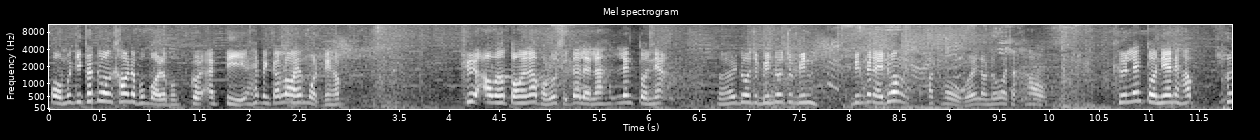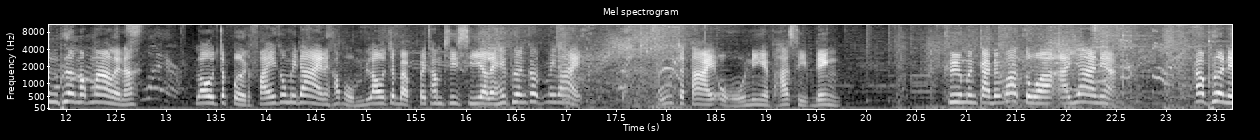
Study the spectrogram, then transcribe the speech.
โอ้เมื่อกี้ถ้าดวงเข้าเนี่ยผมบอกเลยผมกดอันตีให้เป็นกระรอกให้หมดนะครับ คือเอาตรงๆเลยนะผมรู้สึกได้เลยนะ เล่นตัวเนี้ยเฮ้ยดวงจะบินดวงจะบิน บินไปไหนดวงโอ้โถเว้ยเรานึกว่าจะเข้า คือเล่นตัวเนี้ยนะครับพึ่งเพื่อนมากๆเลยนะ เราจะเปิดไฟก็ไม่ได้นะครับผมเราจะแบบไปทำซีซีอะไรให้เพื่อนก็ไม่ได้อู้จะตายโอ้โหนี่ไงพาสีฟเด้งคือมันกลายเป็นว่าตัวอาญาเนี่ยถ้าเพื่อนใน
